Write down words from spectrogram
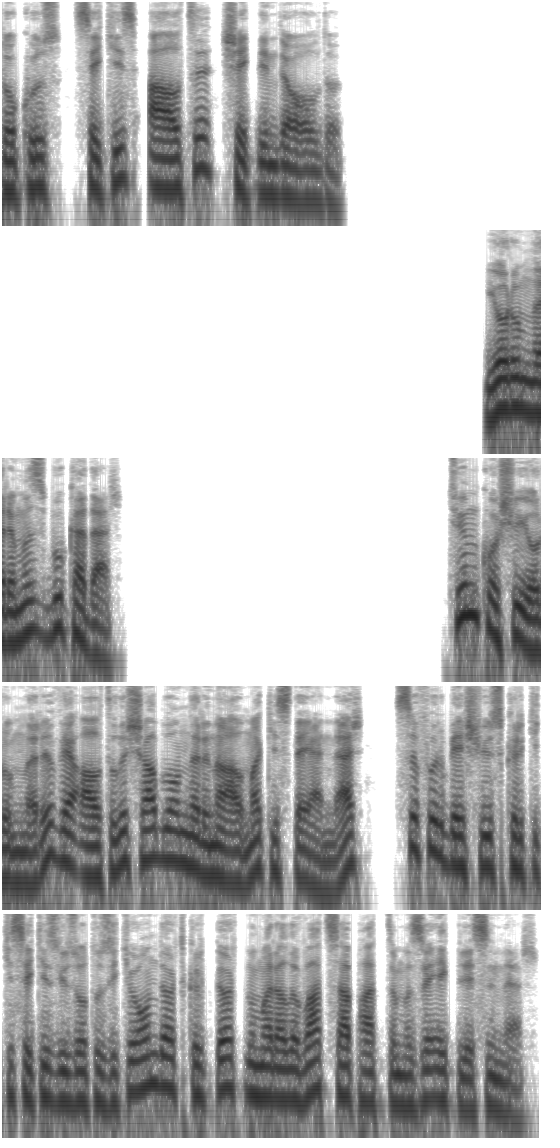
9, 8, 6 şeklinde oldu. Yorumlarımız bu kadar. Tüm koşu yorumları ve altılı şablonlarını almak isteyenler, 0542 832 1444 numaralı WhatsApp hattımızı eklesinler.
